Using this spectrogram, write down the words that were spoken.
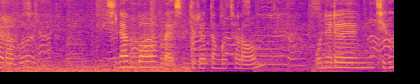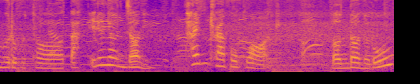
여러분. 지난번 말씀드렸던 것처럼 오늘은 지금으로부터 딱 1년 전 타임 트래블 블ог 런던으로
